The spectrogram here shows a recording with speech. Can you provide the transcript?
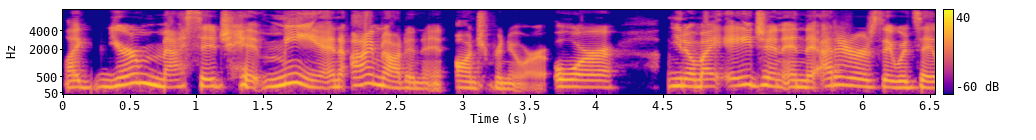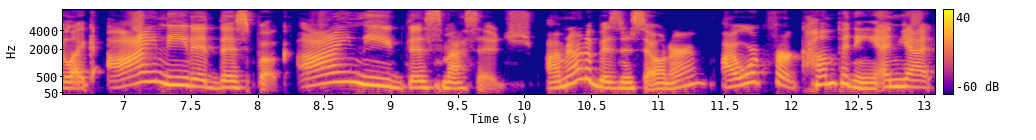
like your message hit me and I'm not an eh, entrepreneur. Or, you know, my agent and the editors, they would say, like, I needed this book. I need this message. I'm not a business owner. I work for a company. And yet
